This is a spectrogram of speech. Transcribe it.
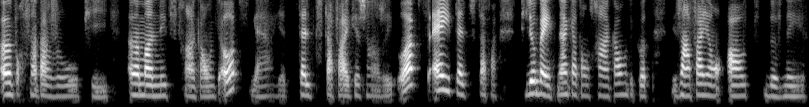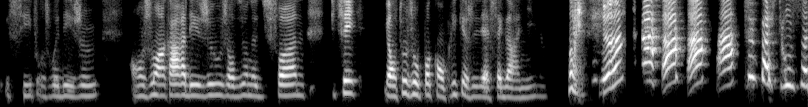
1% par jour. Puis à un moment donné, tu te rends compte que, oups, il y a telle petite affaire qui a changé. Oups, hey, telle petite affaire. Puis là, maintenant, quand on se rend compte, écoute, les enfants, ils ont hâte de venir ici pour jouer des jeux. On joue encore à des jeux. Aujourd'hui, on a du fun. Puis, tu sais, ils n'ont toujours pas compris que je les laissais gagner. je trouve ça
